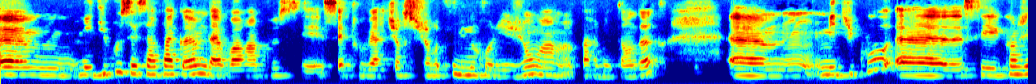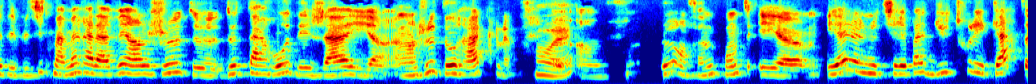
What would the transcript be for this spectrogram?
Euh, mais du coup, c'est sympa quand même d'avoir un peu cette ouverture sur une religion hein, parmi tant d'autres. Euh, mais du coup, euh, c'est quand j'étais petite, ma mère, elle avait un jeu de, tarot déjà et un, jeu d'oracle, ouais. un en fin de compte. Et, et, elle, elle ne tirait pas du tout les cartes.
